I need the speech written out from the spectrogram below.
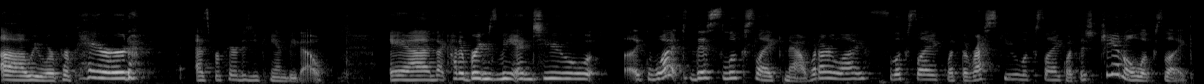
Uh, we were prepared, as prepared as you can be though. And that kind of brings me into like what this looks like now, what our life looks like, what the rescue looks like, what this channel looks like.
